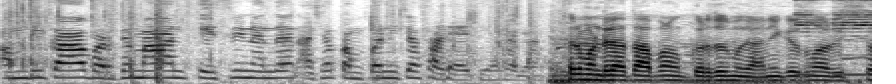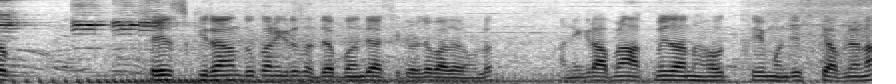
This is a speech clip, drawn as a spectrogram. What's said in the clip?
अंबिका वर्धमान केसरी नंदन अशा कंपनीच्या साड्या आहेत ह्या सगळ्या. तर मंडळी आता आपण कर्जतमध्ये आणि इकडे तुम्हाला रिषभ. सेल्स किराणा दुकान इकडे सध्या बंद आहे सिकडच्या बाजारामुळं. आणि इकडे आपण आतमध्ये जाणार आहोत ते म्हणजेच की आपल्याला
